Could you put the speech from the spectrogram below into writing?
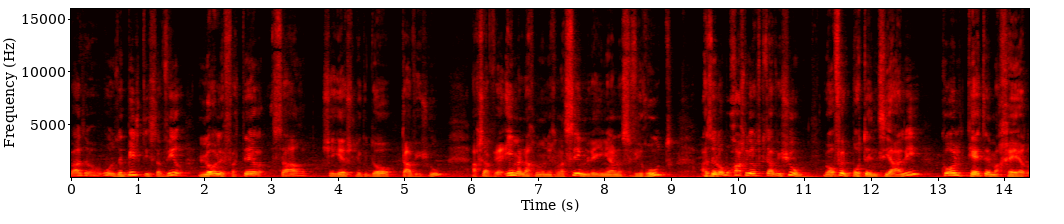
ואז הם אמרו זה בלתי סביר לא לפטר שר שיש נגדו כתב אישום. עכשיו, אם אנחנו נכנסים לעניין הסבירות, אז זה לא מוכרח להיות כתב אישום. באופן פוטנציאלי, כל כתם אחר,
